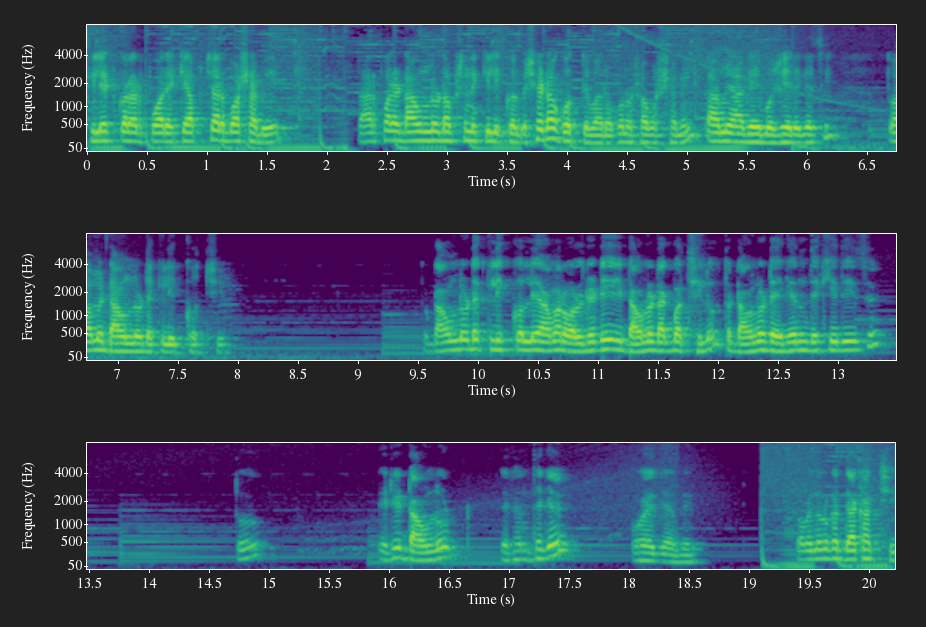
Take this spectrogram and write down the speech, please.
সিলেক্ট করার পরে ক্যাপচার বসাবে তারপরে ডাউনলোড অপশানে ক্লিক করবে। সেটাও করতে পারো, কোনো সমস্যা নেই। তো আমি আগেই বসিয়ে রেখেছি। তো আমি ডাউনলোডে ক্লিক করছি। তো ডাউনলোডে ক্লিক করলে আমার অলরেডি ডাউনলোড একবার ছিল। তো ডাউনলোড এগেন দেখিয়ে দিয়েছে। তো এটি ডাউনলোড এখান থেকে হয়ে যাবে। তো আমি তোমাকে দেখাচ্ছি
